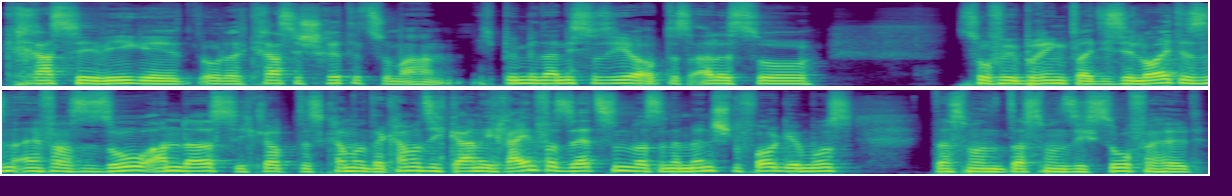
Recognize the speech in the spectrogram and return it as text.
krasse Wege oder krasse Schritte zu machen. Ich bin mir da nicht so sicher, ob das alles so so viel bringt, weil diese Leute sind einfach so anders. Ich glaube, das kann man, da kann man sich gar nicht reinversetzen, was in den Menschen vorgehen muss, dass man, dass man sich so verhält.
